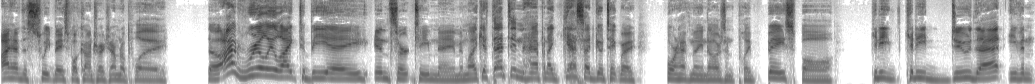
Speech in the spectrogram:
I have this sweet baseball contract and I'm going to play. So I'd really like to be a insert team name, and like if that didn't happen, I guess I'd go take my four and a half million dollars and play baseball. Can he? Can he do that even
